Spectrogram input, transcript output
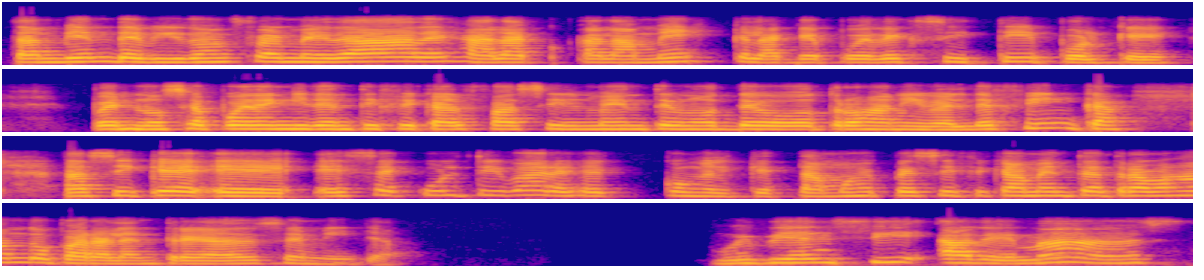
también debido a enfermedades, a la, a la, mezcla que puede existir, porque pues no se pueden identificar fácilmente unos de otros a nivel de finca. Así que ese cultivar es el, con el que estamos específicamente trabajando para la entrega de semillas. Muy bien, sí. Además,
